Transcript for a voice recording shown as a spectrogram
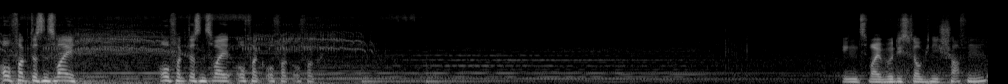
Oh fuck, das sind zwei. Oh fuck, das sind zwei. Oh fuck, oh fuck, oh fuck. Gegen zwei würde ich es, glaube ich, nicht schaffen.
